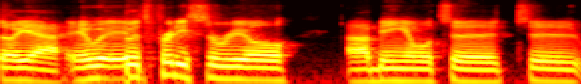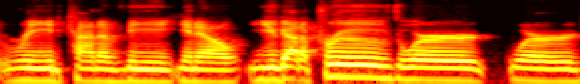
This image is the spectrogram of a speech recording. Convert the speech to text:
so yeah, it, it was pretty surreal uh, being able to to read kind of the you know you got approved we're we're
